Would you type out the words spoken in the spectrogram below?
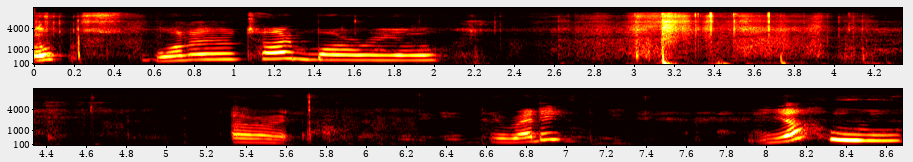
Oops, one at a time, Mario. Alright. You ready? Yahoo!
